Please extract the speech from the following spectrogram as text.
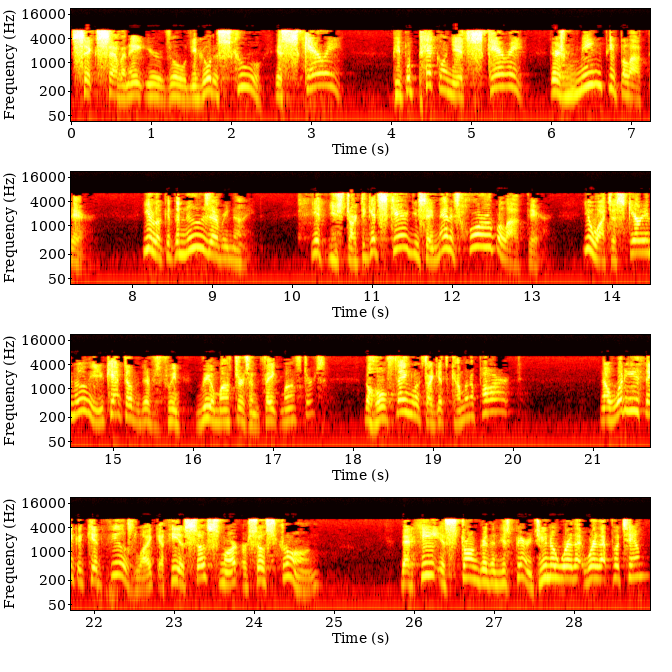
six, seven, eight years old. You go to school. It's scary. People pick on you. It's scary. There's mean people out there. You look at the news every night. You, you start to get scared. You say, man, it's horrible out there. You watch a scary movie. You can't tell the difference between real monsters and fake monsters. The whole thing looks like it's coming apart. Now, what do you think a kid feels like if he is so smart or so strong that he is stronger than his parents? You know where that, where that puts him?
